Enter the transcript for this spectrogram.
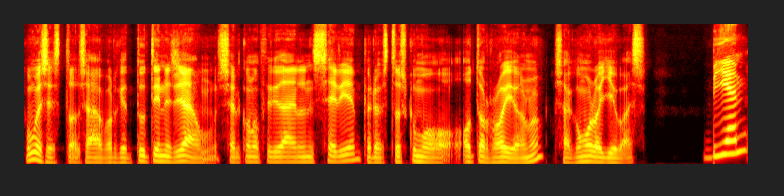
¿Cómo es esto? O sea, porque tú tienes ya un ser conocida en serie, pero esto es como otro rollo, ¿no? O sea, ¿cómo lo llevas? Bien,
